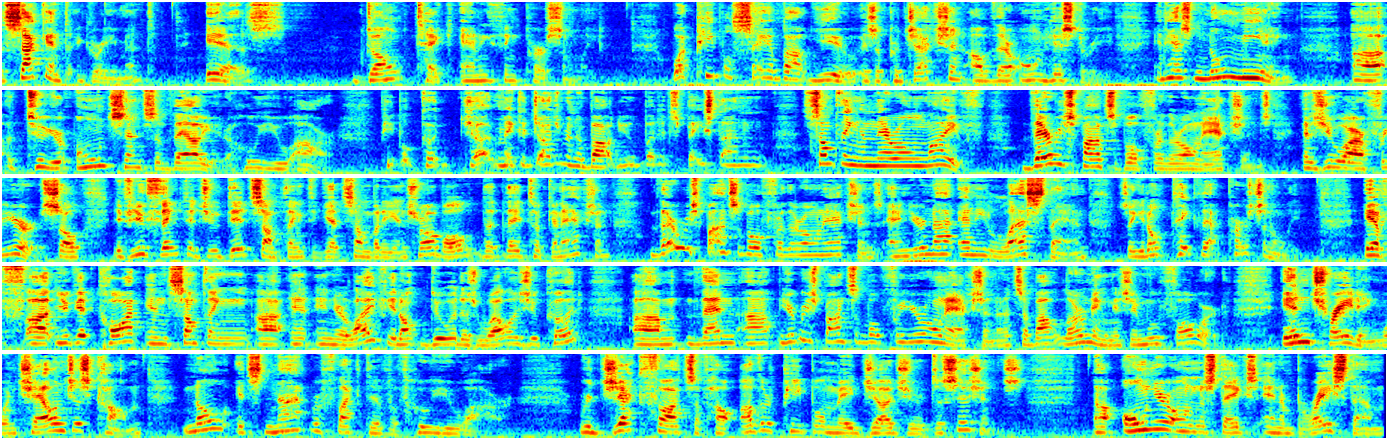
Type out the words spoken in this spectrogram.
The second agreement is don't take anything personally. What people say about you is a projection of their own history and has no meaning uh, to your own sense of value, to who you are. People could ju- make a judgment about you, but it's based on something in their own life. They're responsible for their own actions as you are for yours. So if you think that you did something to get somebody in trouble, that they took an action, they're responsible for their own actions, and you're not any less than, so you don't take that personally if uh, you get caught in something uh, in, in, your life, you don't do it as well as you could, um, then uh, you're responsible for your own action. And it's about learning as you move forward. In trading, when challenges come, no, it's not reflective of who you are. Reject thoughts of how other people may judge your decisions. Uh, own your own mistakes and embrace them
